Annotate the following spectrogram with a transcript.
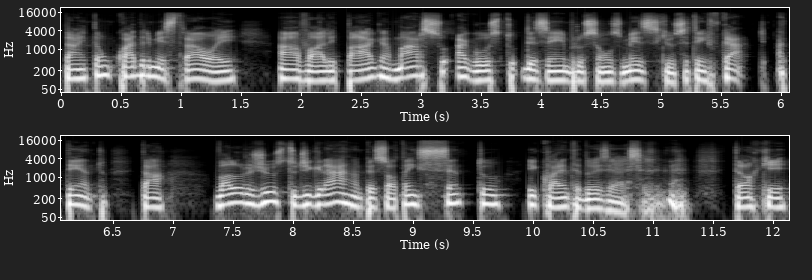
tá? Então quadrimestral aí a Vale paga, março, agosto, dezembro são os meses que você tem que ficar atento, tá? Valor justo de Graham, pessoal, tá em 142 reais. então aqui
